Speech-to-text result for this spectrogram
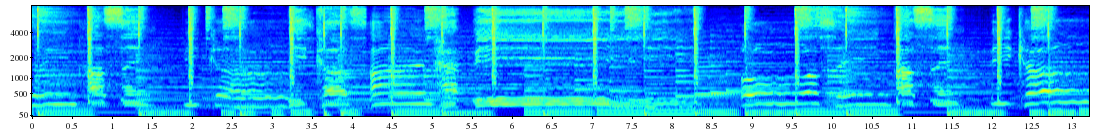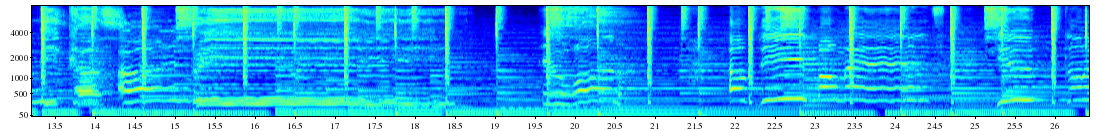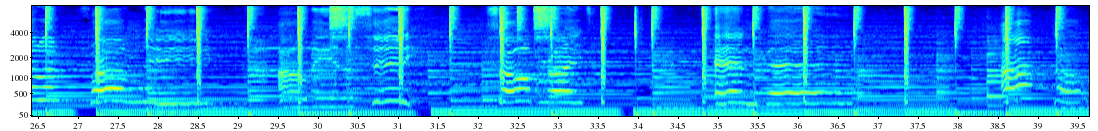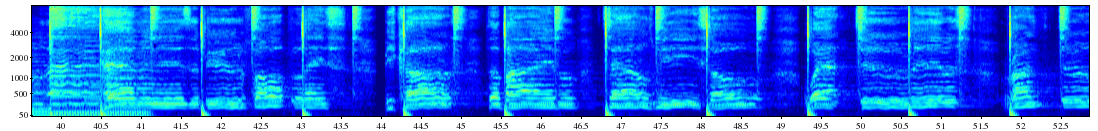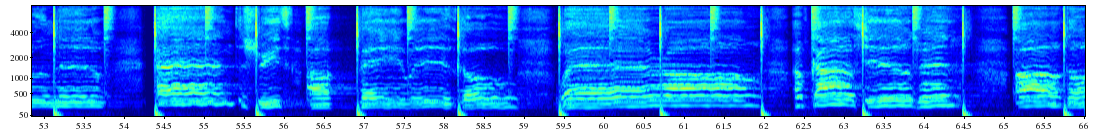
assim, assim. Because the Bible tells me so. Where two rivers run through the middle, and the streets are paved with gold. Where all of God's children are going.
